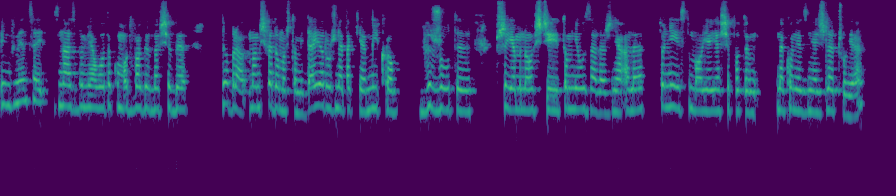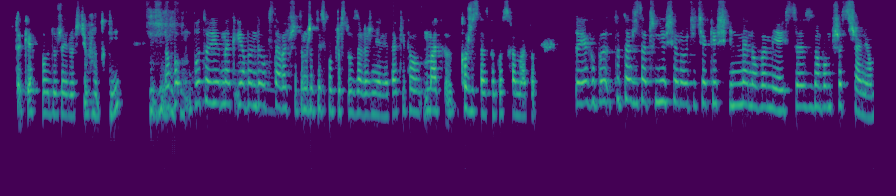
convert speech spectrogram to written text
im więcej z nas by miało taką odwagę dla siebie dobra, mam świadomość, to mi daje różne takie mikro wyrzuty, przyjemności, to mnie uzależnia, ale to nie jest moje, ja się potem na koniec dnia źle czuję, tak jak po dużej ilości wódki. No bo, bo to jednak ja będę obstawać przy tym, że to jest po prostu uzależnienie, tak? I to ma, korzysta z tego schematu. To jakby to też zacznie się rodzić jakieś inne nowe miejsce z nową przestrzenią.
